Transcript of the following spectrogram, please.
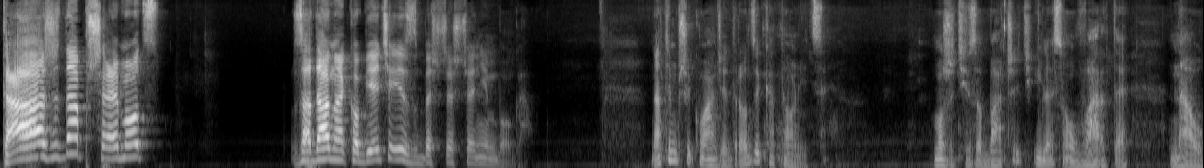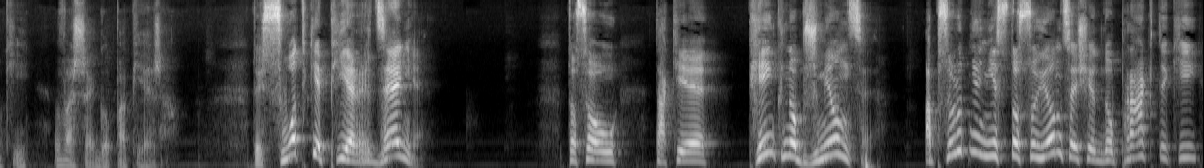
Każda przemoc zadana kobiecie jest zbezczeszczeniem Boga. Na tym przykładzie, drodzy katolicy, możecie zobaczyć, ile są warte nauki waszego papieża. To jest słodkie pierdzenie. To są takie piękno brzmiące, absolutnie nie stosujące się do praktyki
